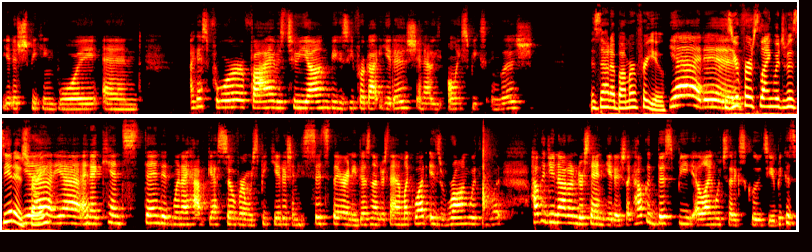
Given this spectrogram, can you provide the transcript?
Yiddish speaking boy. And I guess four or five is too young because he forgot Yiddish and now he only speaks English. Is that a bummer for you? Yeah, it is. Because your first language was Yiddish, right? yeah, right? Yeah, And I can't stand it when I have guests over and we speak Yiddish and he sits there and he doesn't understand. I'm like, what is wrong with you? What, how could you not understand Yiddish? Like, how could this be a language that excludes you? Because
